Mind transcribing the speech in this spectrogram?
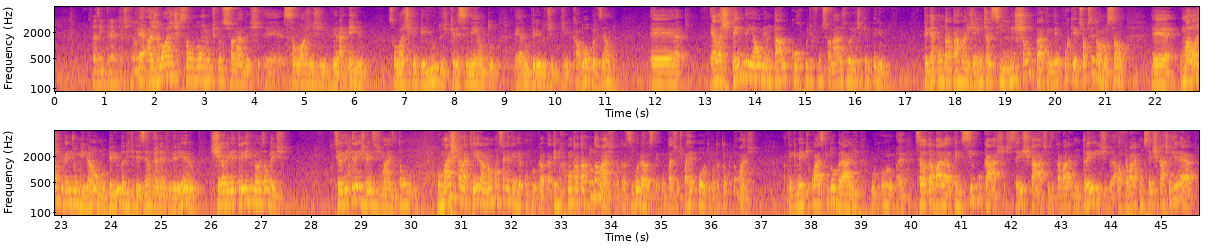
fazer entrega, tu acha que realmente... É, as lojas que são normalmente posicionadas é, são lojas de veraneio, são lojas que têm período de crescimento é, no período de, de calor, por exemplo, é, elas tendem a aumentar o corpo de funcionários durante aquele período. Tendem a contratar mais gente, elas se incham para atender, porque, só para você ter uma noção, é, uma loja que vende um milhão, no período ali de dezembro, janeiro, fevereiro, chega a vender 3 milhões ao mês. A vender três vezes mais. Então, por mais que ela queira, ela não consegue atender com o público. Ela tem que contratar tudo a mais. Tem que contratar segurança, tem que contratar gente para repor, tem que contratar tudo a mais. Ela tem que meio que quase que dobrar ali. O, o- é, se ela trabalha, ela tem cinco caixas, seis caixas, e trabalha com três, ela trabalha com seis caixas direto.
